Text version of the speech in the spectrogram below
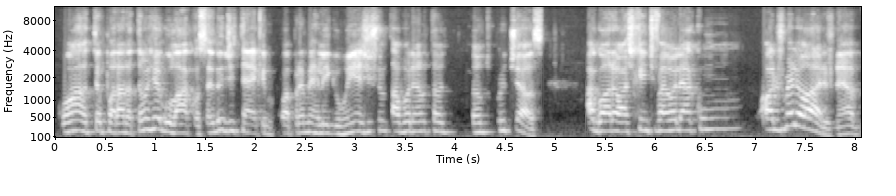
com a temporada tão irregular, com a saída de técnico, com a Premier League ruim, a gente não estava olhando tanto, tanto para o Chelsea. Agora eu acho que a gente vai olhar com olhos melhores, né?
